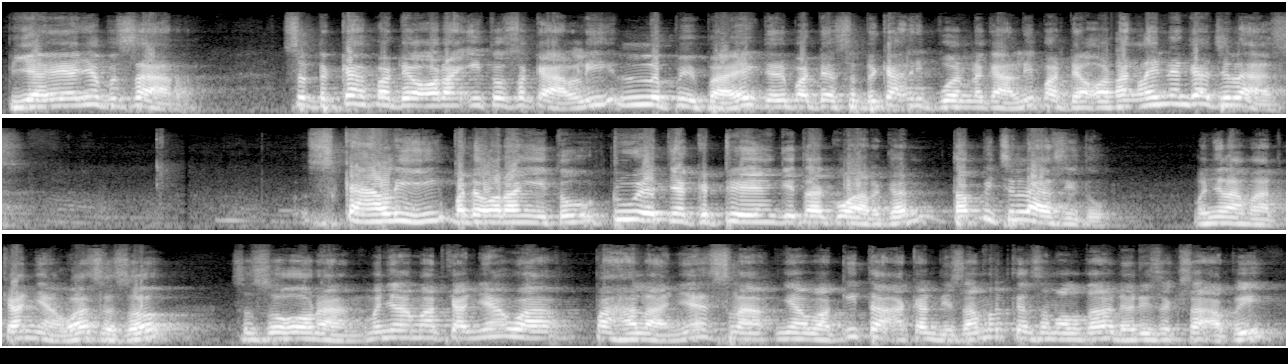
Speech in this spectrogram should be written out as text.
Biayanya besar. Sedekah pada orang itu sekali lebih baik daripada sedekah ribuan kali pada orang lain yang nggak jelas. Sekali pada orang itu, duitnya gede yang kita keluarkan, tapi jelas itu. Menyelamatkan nyawa sesu, seseorang. Menyelamatkan nyawa, pahalanya nyawa kita akan diselamatkan sama Allah dari seksa api,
